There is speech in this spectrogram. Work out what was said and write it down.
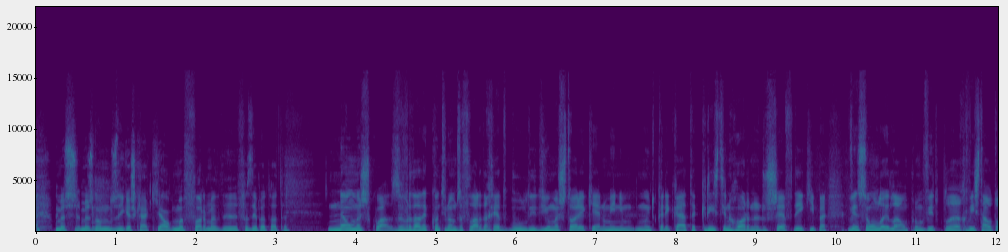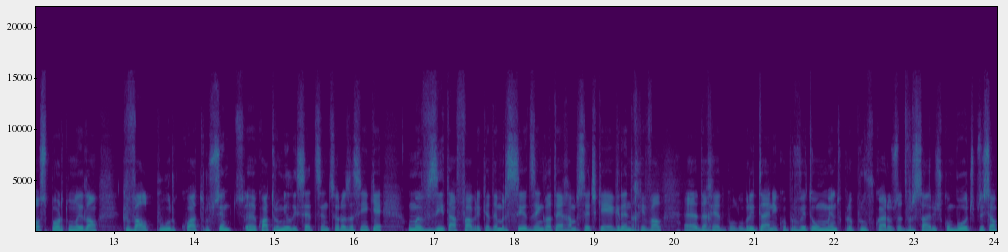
mas, mas não nos digas que há aqui alguma forma de fazer batota. Não, mas quase. A verdade é que continuamos a falar da Red Bull e de uma história que é, no mínimo, muito caricata. Christian Horner, o chefe da equipa, venceu um leilão promovido pela revista Autosport, um leilão que vale por 4.700 euros, assim é que é, uma visita à fábrica da Mercedes, em Inglaterra, a Mercedes que é a grande rival uh, da Red Bull. O britânico aproveitou o momento para provocar os adversários, com boa disposição,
